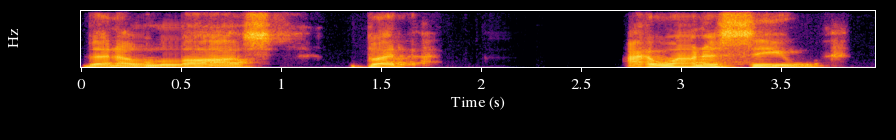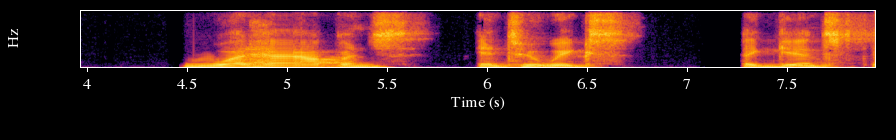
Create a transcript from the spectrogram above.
than a loss. But I want to see what happens in two weeks against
